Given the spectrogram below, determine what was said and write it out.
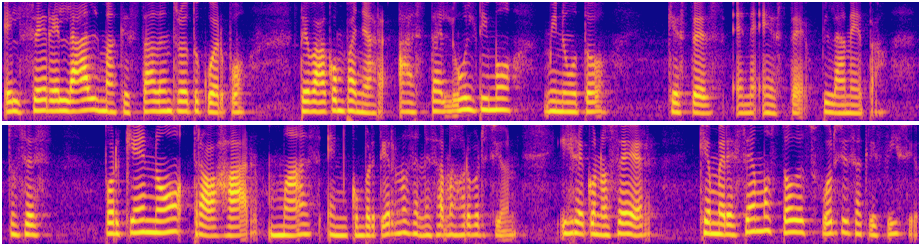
el ser, el alma que está dentro de tu cuerpo, te va a acompañar hasta el último minuto que estés en este planeta. Entonces, ¿por qué no trabajar más en convertirnos en esa mejor versión y reconocer que merecemos todo esfuerzo y sacrificio?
